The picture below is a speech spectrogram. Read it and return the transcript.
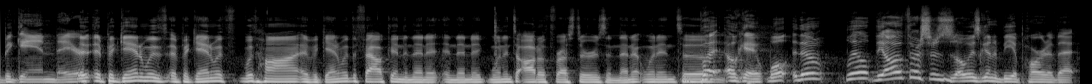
began there. It, it began with it began with with Han. It began with the Falcon, and then it and then it went into auto thrusters, and then it went into. but okay, well, the, well, the auto thrusters is always going to be a part of that,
